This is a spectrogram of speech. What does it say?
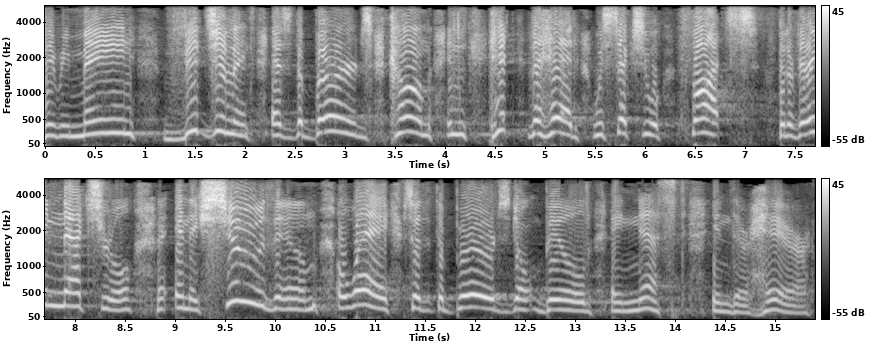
They remain vigilant as the birds come and hit the head with sexual thoughts that are very natural, and they shoo them away so that the birds don't build a nest in their hair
